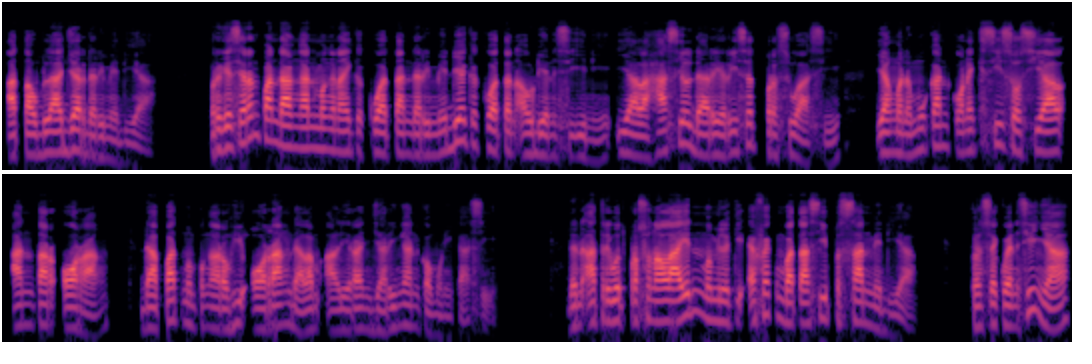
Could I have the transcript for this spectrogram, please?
atau belajar dari media. Pergeseran pandangan mengenai kekuatan dari media kekuatan audiensi ini ialah hasil dari riset persuasi yang menemukan koneksi sosial antar orang dapat mempengaruhi orang dalam aliran jaringan komunikasi. Dan atribut personal lain memiliki efek membatasi pesan media. Konsekuensinya,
